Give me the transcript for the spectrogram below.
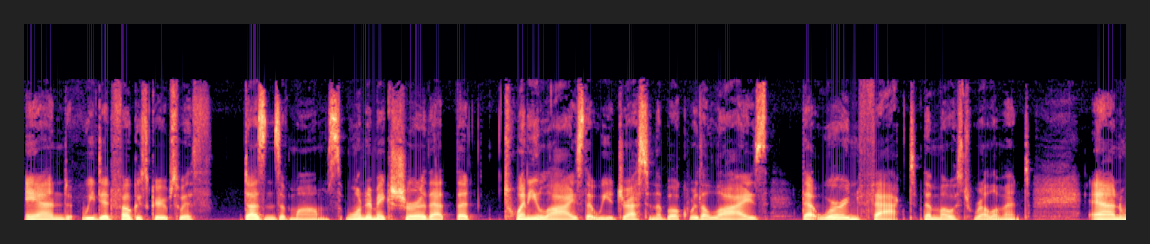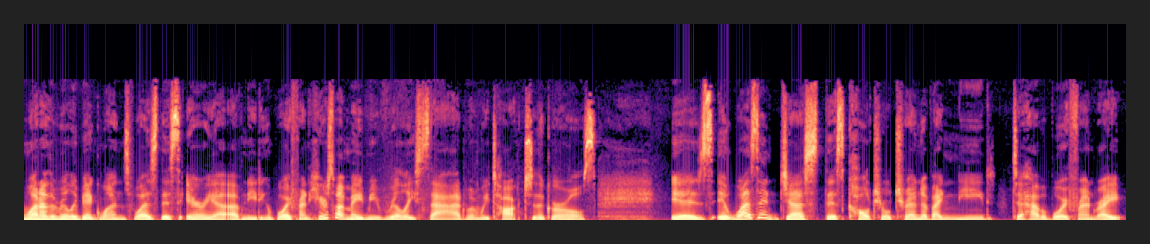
and we did focus groups with dozens of moms. We wanted to make sure that the 20 lies that we addressed in the book were the lies that were, in fact, the most relevant. And one of the really big ones was this area of needing a boyfriend. Here's what made me really sad when we talked to the girls is it wasn't just this cultural trend of I need to have a boyfriend, right?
